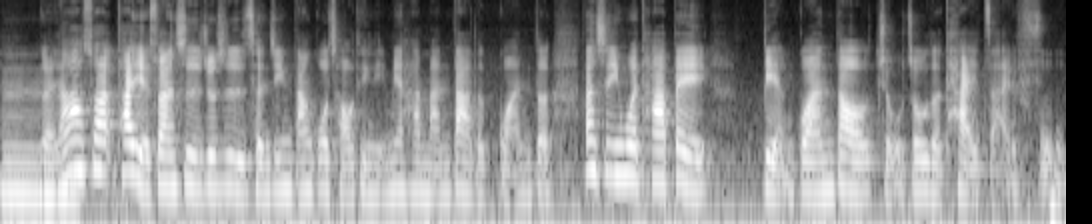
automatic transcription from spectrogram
嗯，对，然后算他也算是就是曾经当过朝廷里面还蛮大的官的，但是因为他被贬官到九州的太宰府，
